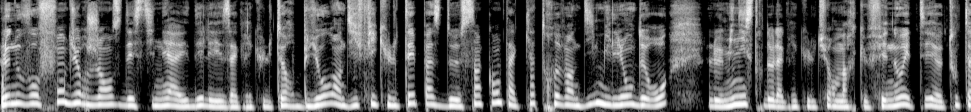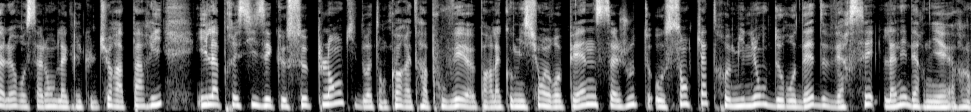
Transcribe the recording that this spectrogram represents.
Le nouveau fonds d'urgence destiné à aider les agriculteurs bio en difficulté passe de 50 à 90 millions d'euros. Le ministre de l'Agriculture, Marc Fesneau, était tout à l'heure au Salon de l'Agriculture à Paris. Il a précisé que ce plan, qui doit encore être approuvé par la Commission européenne, s'ajoute aux 104 millions d'euros d'aide versés l'année dernière.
